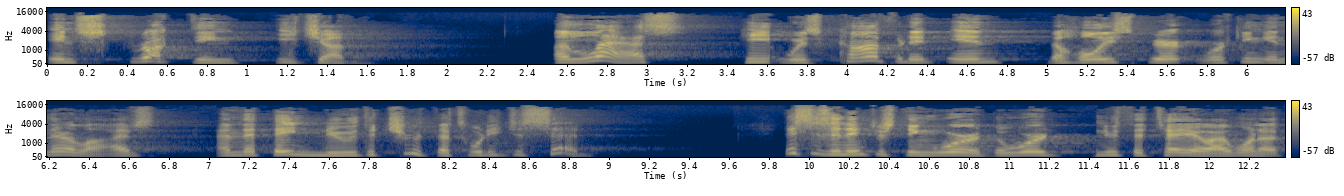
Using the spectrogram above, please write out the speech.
instructing each other? Unless he was confident in the Holy Spirit working in their lives and that they knew the truth. That's what he just said. This is an interesting word. The word noutheteo, I want to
